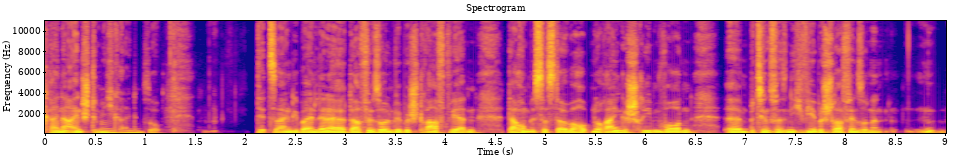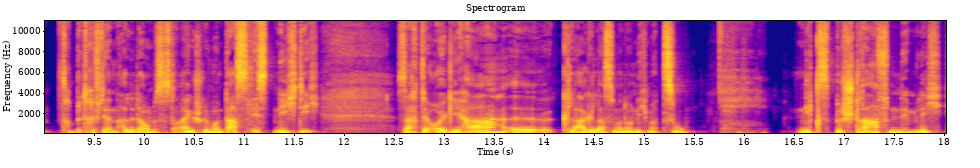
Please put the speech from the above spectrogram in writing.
keine Einstimmigkeit. So. Jetzt sagen die beiden Länder, ja, dafür sollen wir bestraft werden. Darum ist das da überhaupt nur reingeschrieben worden, äh, beziehungsweise nicht wir bestraft werden, sondern hm, betrifft ja dann alle, darum ist es da reingeschrieben worden. Das ist nichtig. Sagt der EuGH, äh, Klage lassen wir noch nicht mal zu. Nix bestrafen nämlich.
